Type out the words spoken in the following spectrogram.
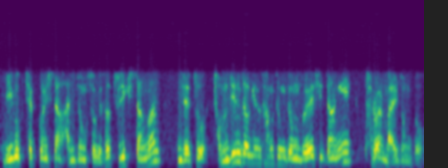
미국 채권 시장 안정 속에서 주식 시장은 이제 좀 점진적인 상승 정도의 시장이 8월 말 정도,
